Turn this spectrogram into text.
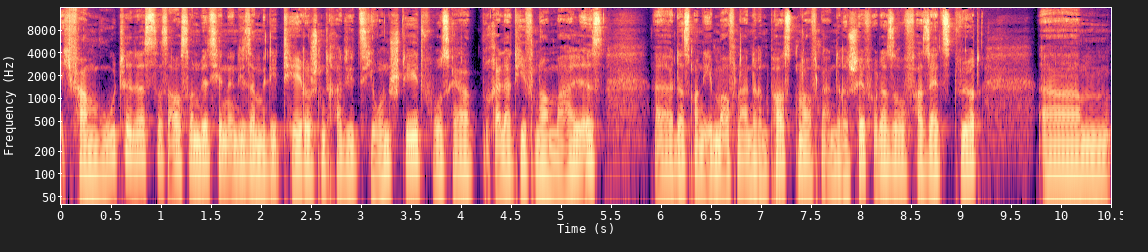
Ich vermute, dass das auch so ein bisschen in dieser militärischen Tradition steht, wo es ja relativ normal ist, äh, dass man eben auf einen anderen Posten, auf ein anderes Schiff oder so versetzt wird. Ähm,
